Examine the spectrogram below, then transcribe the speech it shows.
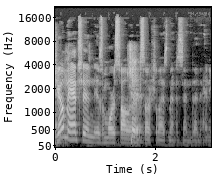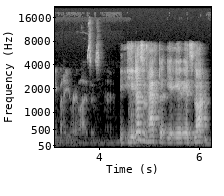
Joe Manchin is more solid in socialized medicine than anybody realizes he doesn't have to it's not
